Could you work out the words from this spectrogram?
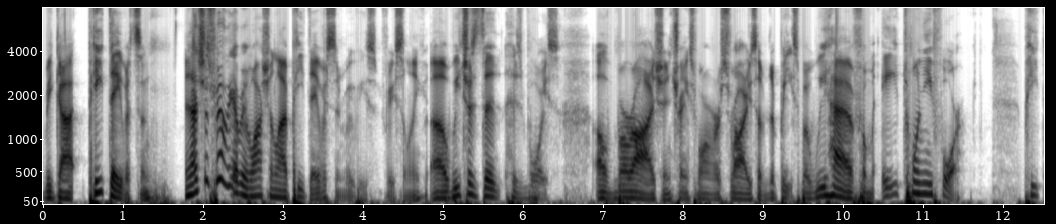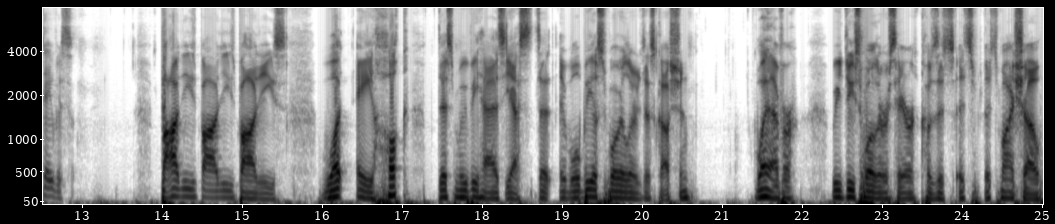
we got Pete Davidson, and I just feel like I've been watching a lot of Pete Davidson movies recently. Uh, we just did his voice of Mirage in Transformers: Rise of the Beast, but we have from A24 Pete Davidson. Bodies, bodies, bodies. What a hook this movie has. Yes, it will be a spoiler discussion. Whatever. We do spoilers here because it's it's it's my show.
